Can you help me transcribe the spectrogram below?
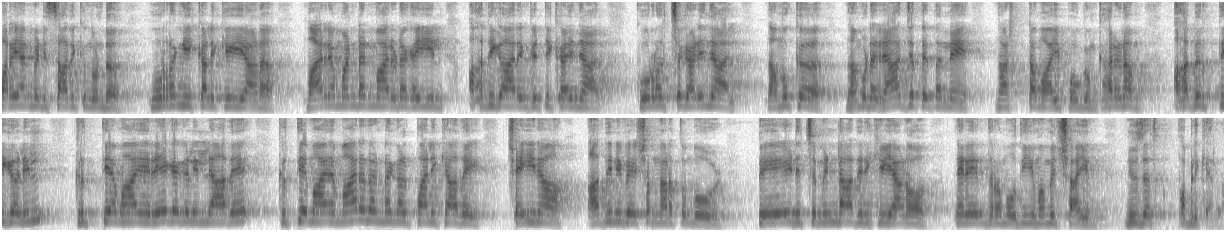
പറയാൻ വേണ്ടി സാധിക്കുന്നുണ്ട്. ഉറങ്ങിക്കളിക്കുകയാണ്. മരമണ്ടന്മാരുടെ കയ്യിൽ അധികാരം കിട്ടിക്കഴിഞ്ഞാൽ കുറച്ച് കഴിഞ്ഞാൽ നമുക്ക് നമ്മുടെ രാജ്യത്തെ തന്നെ നഷ്ടമായി പോകും. കാരണം അതിർത്തികളിൽ കൃത്യമായ രേഖകളില്ലാതെ കൃത്യമായ മാനദണ്ഡങ്ങൾ പാലിക്കാതെ ചൈന അധിനിവേശം നടത്തുമ്പോൾ പേടിച്ച് മിണ്ടാതിരിക്കുകയാണോ നരേന്ദ്രമോദിയും അമിത്ഷായും? News public Kerala.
